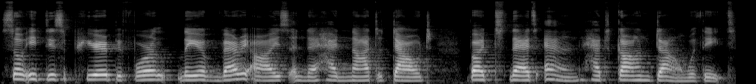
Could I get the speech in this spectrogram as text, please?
so it disappeared before their very eyes and they had not a doubt but that Anne had gone down with it.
